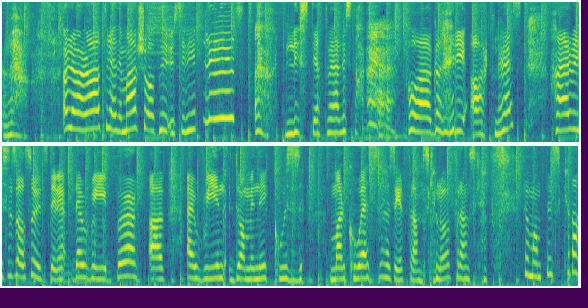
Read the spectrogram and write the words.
Og lørdag 3. mars åpner utstillingen Lyst! Lyst, gjett om jeg har lyst, da. På Galleri Artnest. Her vises også utstillingen The Rebirth av Irene Dominiquez Marquez. Det er sikkert fransk eller noe. Fransk. Romantisk, da.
